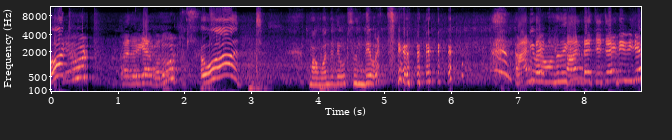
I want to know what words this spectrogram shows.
উঠ। উঠ। উঠ। মামা দিদি উঠ শুনতে পাচ্ছে। কানটা চেঁচাই দিবি যে।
